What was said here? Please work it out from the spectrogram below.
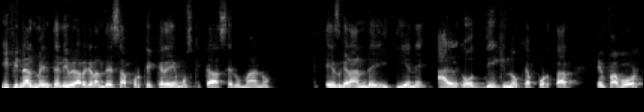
Y finalmente, liberar grandeza porque creemos que cada ser humano es grande y tiene algo digno que aportar en favor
